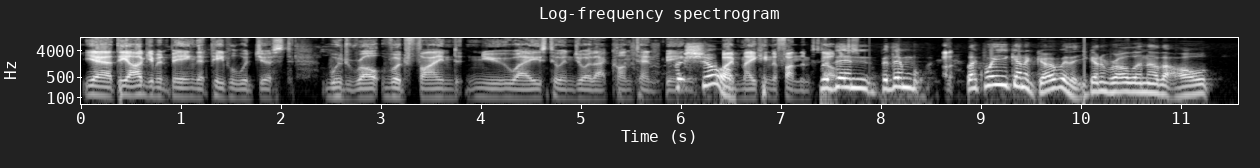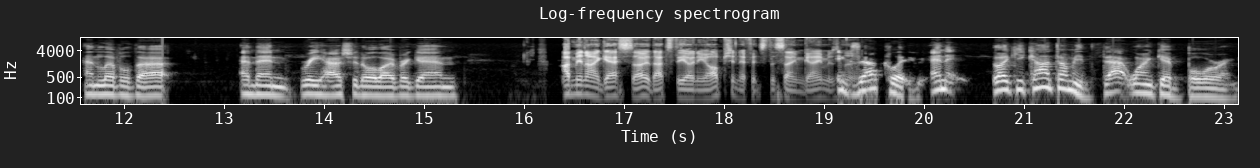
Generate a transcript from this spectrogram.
yeah. The argument being that people would just would roll would find new ways to enjoy that content being sure. by making the fun themselves. But then, but then, like, where are you going to go with it? You're going to roll another alt and level that, and then rehash it all over again. I mean, I guess so. That's the only option if it's the same game, isn't it? Exactly. And it, like, you can't tell me that won't get boring.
